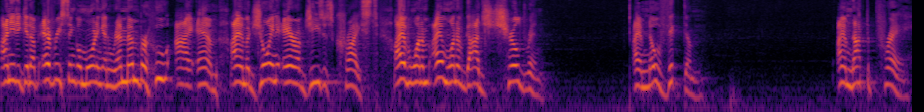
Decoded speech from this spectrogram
I need to get up every single morning and remember who I am. I am a joint heir of Jesus Christ. I, have one of, I am one of God's children. I am no victim. I am not the prey.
